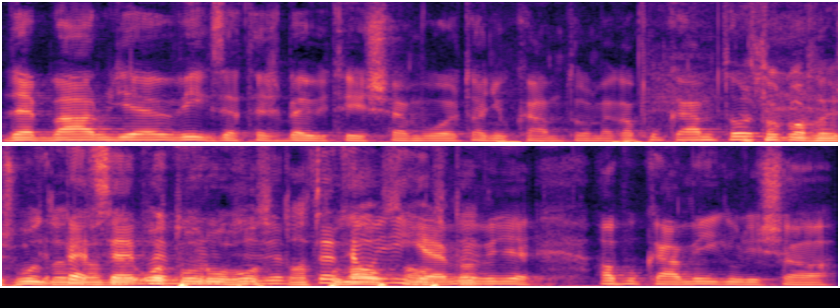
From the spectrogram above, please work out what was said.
de bár ugye végzetes beütésem volt anyukámtól, meg apukámtól. Ezt akartam is mondani, Persze, azért otthonról hoztad, tehát, Igen, ugye apukám végül is a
